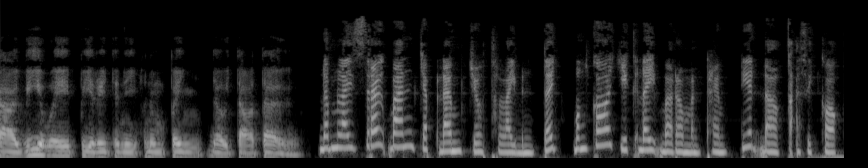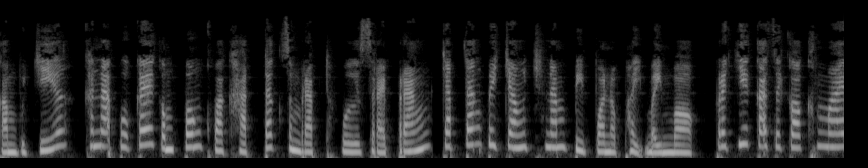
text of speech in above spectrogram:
ការណ៍ VOA ពីរាជធានីភ្នំពេញដោយតទៅតម្លៃស្រូវបានចាប់ផ្ដើមចុះថ្លៃបន្តិចបង្កជាក្តីបារម្ភបន្ថែមទៀតដល់កសិករកម្ពុជាខណៈពួកគេកំពុងខ្វះខាតទឹកសម្រាប់ធ្វើស្រែប្រាំងចាប់តាំងពីចុងឆ្នាំ2023មកប្រជាកសិករខ្មែរ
